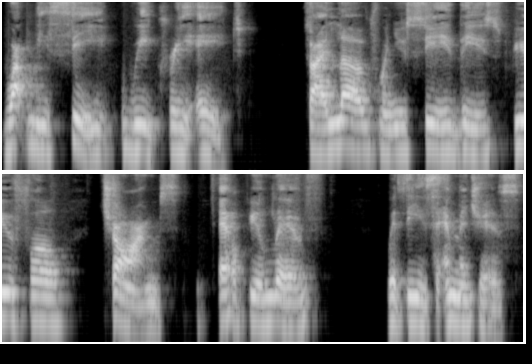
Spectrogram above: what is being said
what we see, we create. So I love when you see these beautiful charms to help you live with these images.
